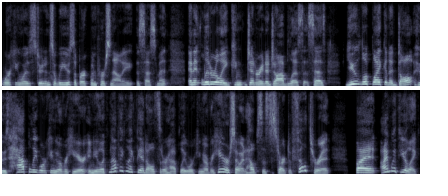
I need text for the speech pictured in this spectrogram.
working with students, so we use the Birkman personality assessment, and it literally can generate a job list that says, you look like an adult who's happily working over here, and you look nothing like the adults that are happily working over here. So it helps us to start to filter it. But I'm with you. Like,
